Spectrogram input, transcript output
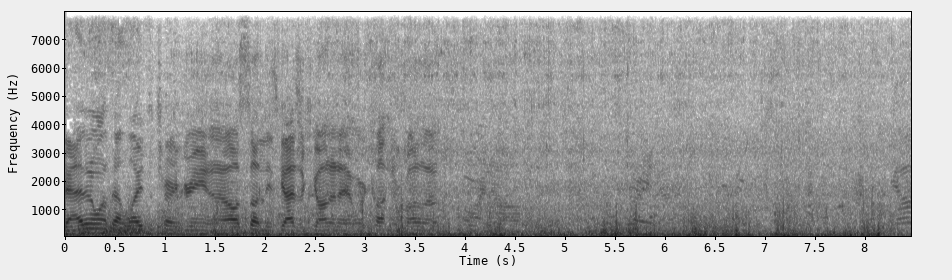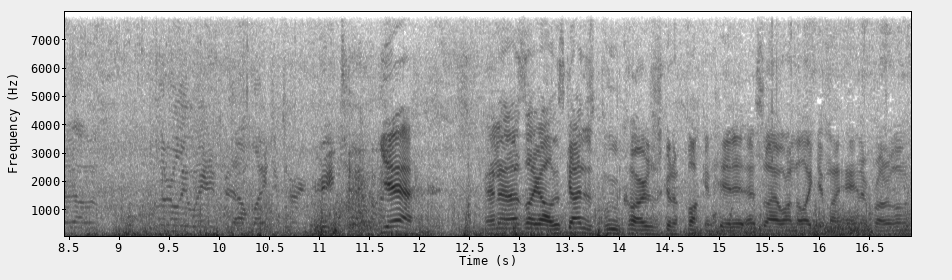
Yeah, I didn't want that light to turn green, and all of a sudden these guys are gunning it, and we're cutting in front of them. Yeah, I was literally waiting for that light to turn green too. Yeah. And I was like, oh, this guy in this blue car is just gonna fucking hit it. That's why I wanted to like get my hand in front of him.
